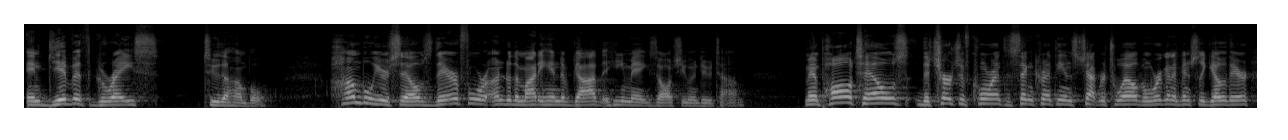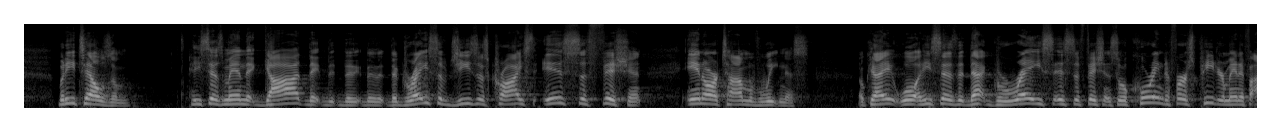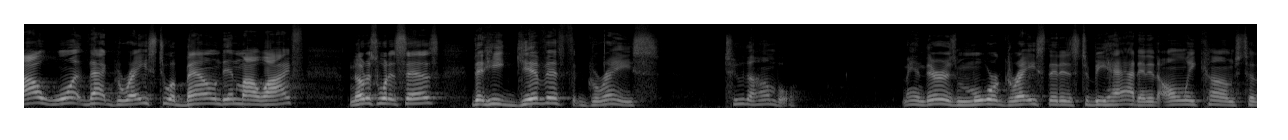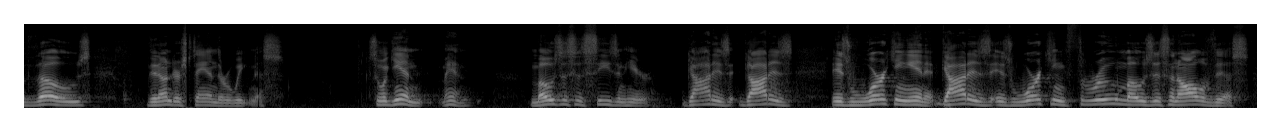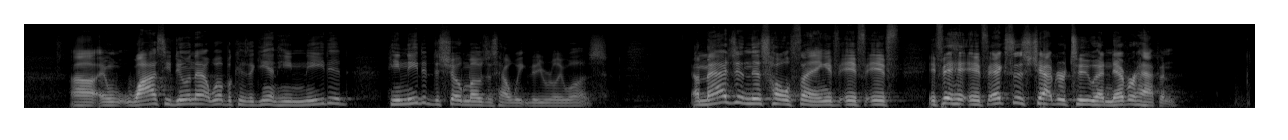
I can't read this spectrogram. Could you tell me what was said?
and giveth grace to the humble. Humble yourselves, therefore, under the mighty hand of God, that he may exalt you in due time. Man, Paul tells the church of Corinth in 2 Corinthians chapter 12, and we're going to eventually go there, but he tells them, he says, man, that God, the, the, the, grace of Jesus Christ is sufficient in our time of weakness. Okay? Well, he says that that grace is sufficient. So, according to 1 Peter, man, if I want that grace to abound in my life, notice what it says that he giveth grace to the humble. Man, there is more grace that is to be had, and it only comes to those that understand their weakness. So, again, man, Moses' season here. God is, God is, is working in it. God is, is working through Moses and all of this. Uh, and why is he doing that? Well, because again, he needed, he needed to show Moses how weak that he really was. Imagine this whole thing if, if, if, if, it, if Exodus chapter 2 had never happened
